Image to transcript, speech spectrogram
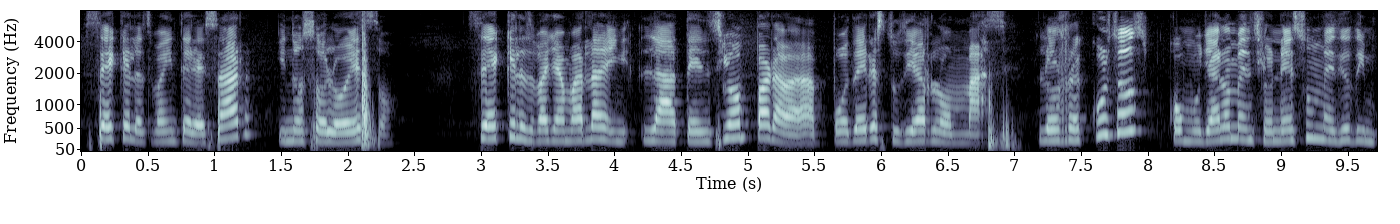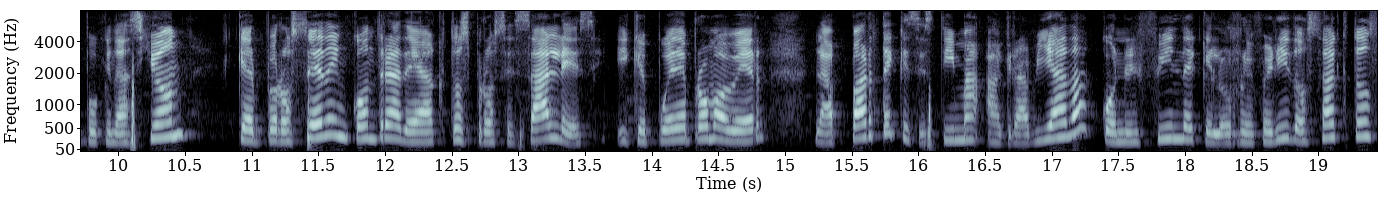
Sé que les va a interesar y no solo eso, sé que les va a llamar la, atención para poder estudiarlo más. Los recursos, como ya lo mencioné, es un medio de impugnación que procede en contra de actos procesales y que puede promover la parte que se estima agraviada con el fin de que los referidos actos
